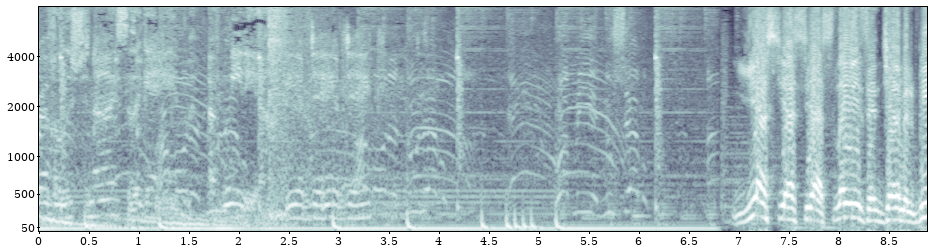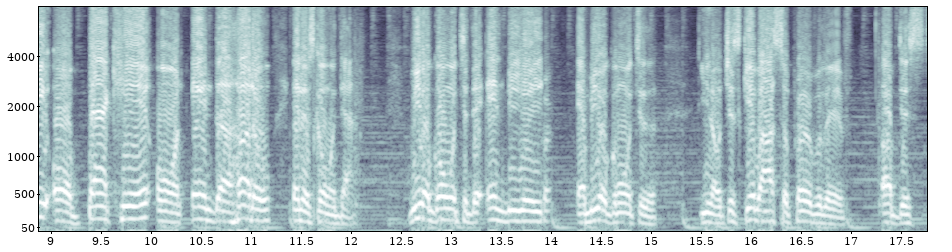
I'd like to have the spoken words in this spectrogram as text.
Revolutionize the game of media. Be a dig, a dig. Yes, yes, yes. Ladies and gentlemen, we are back here on In the Huddle, and it's going down. We are going to the NBA, and we are going to, you know, just give our superlative of this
